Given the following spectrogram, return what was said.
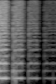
you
